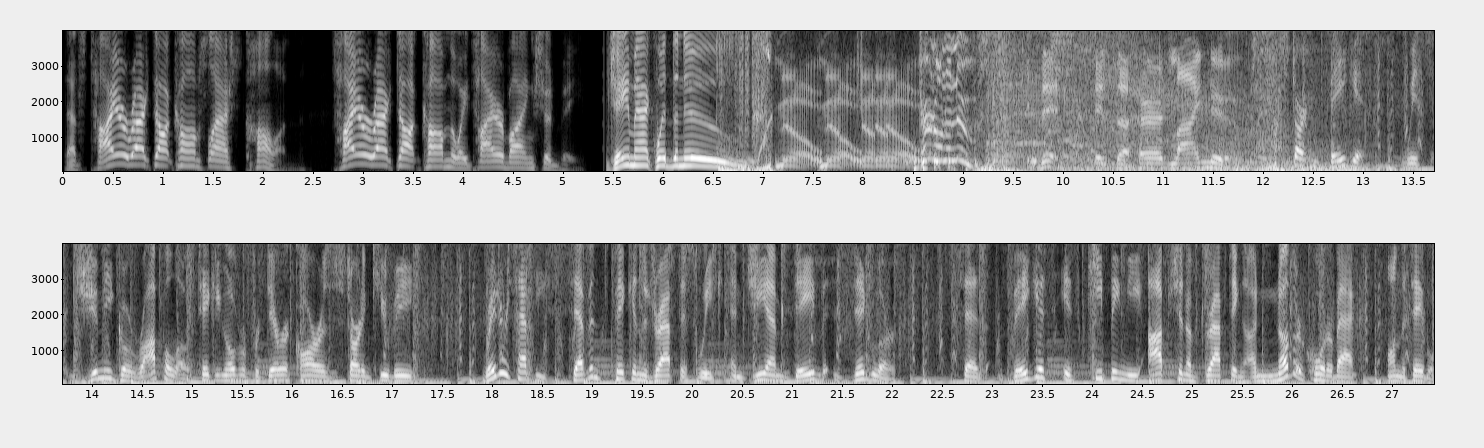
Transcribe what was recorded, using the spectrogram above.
That's TireRack.com slash Colin. TireRack.com, the way tire buying should be. J-Mac with the news. No, no, no, no. Turn on the news. This is the Herd Line News. Start in Vegas with Jimmy Garoppolo taking over for Derek Carr as the starting QB. Raiders have the seventh pick in the draft this week, and GM Dave Ziegler says Vegas is keeping the option of drafting another quarterback on the table.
